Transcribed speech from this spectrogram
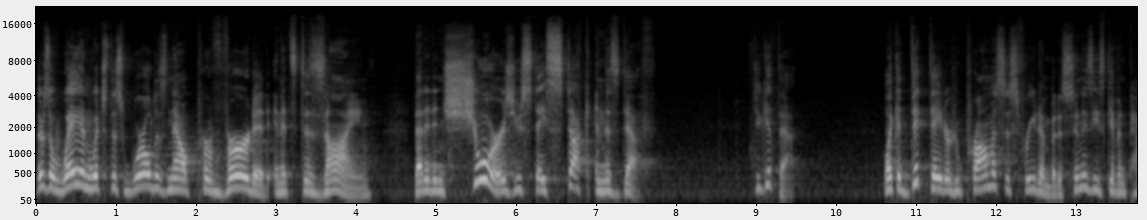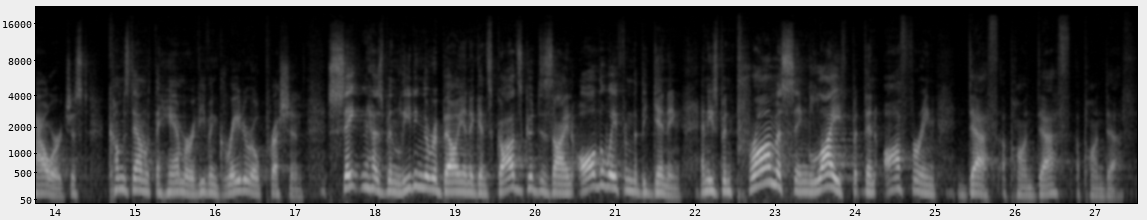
there's a way in which this world is now perverted in its design that it ensures you stay stuck in this death. Do you get that? Like a dictator who promises freedom, but as soon as he's given power, just comes down with the hammer of even greater oppression. Satan has been leading the rebellion against God's good design all the way from the beginning, and he's been promising life, but then offering death upon death upon death.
